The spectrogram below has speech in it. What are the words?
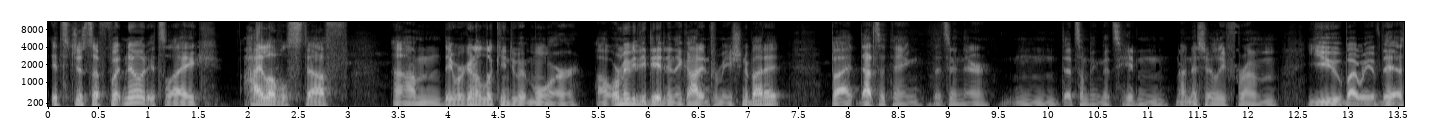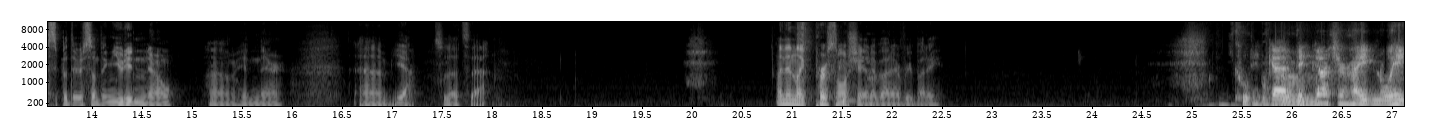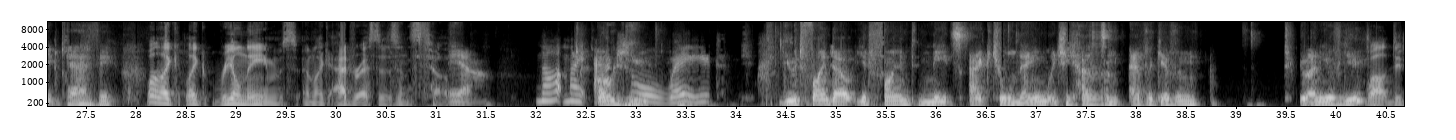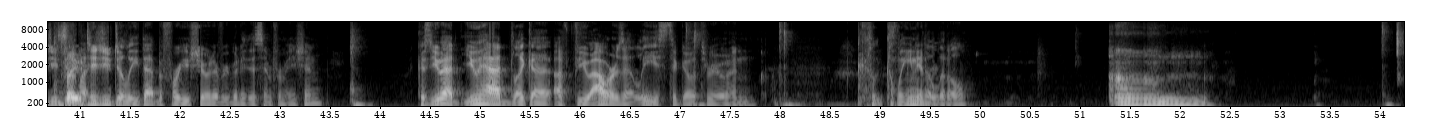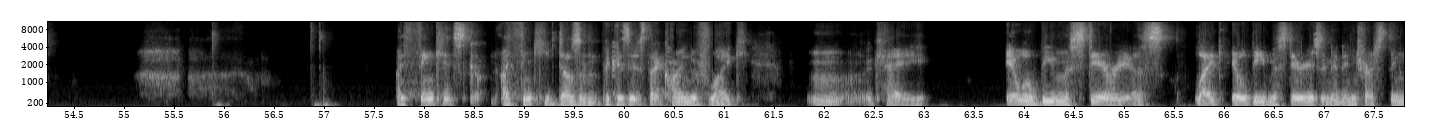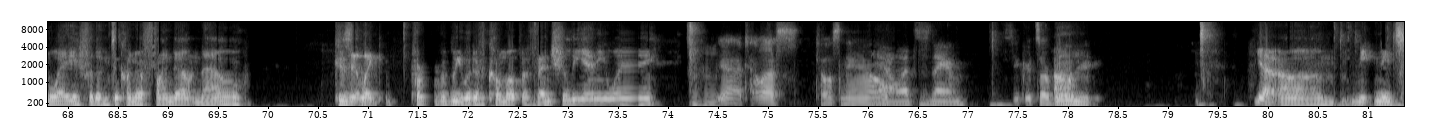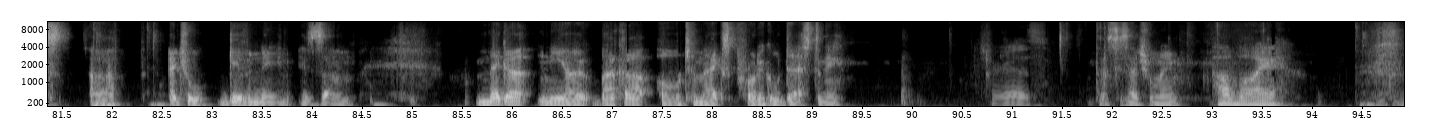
it's just a footnote. It's like high level stuff. Um, they were gonna look into it more, uh, or maybe they did and they got information about it. But that's a thing that's in there. Mm, that's something that's hidden, not necessarily from you by way of this, but there's something you didn't know um, hidden there. Um, yeah, so that's that. And then like personal shit about everybody. Cool. They got they Um, got your height and weight, Kathy. Well, like like real names and like addresses and stuff. Yeah. Not my Oh, you- actual weight. You'd find out. You'd find Neat's actual name, which he hasn't ever given to any of you. Well, did you So- did you delete that before you showed everybody this information? Because you had you had like a, a few hours at least to go through and cl- clean it a little. Um. I think it's. I think he doesn't because it's that kind of like, mm, okay, it will be mysterious. Like it'll be mysterious in an interesting way for them to kind of find out now, because it like probably would have come up eventually anyway. Mhm. Yeah, tell us. Tell us now. Yeah. What's his name? Secrets are boring. Um, yeah, um, Ne- Neat's uh, actual given name is um, Mega Neo Baka Ultimax Prodigal Destiny. Sure is. That's his actual name. Oh boy.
